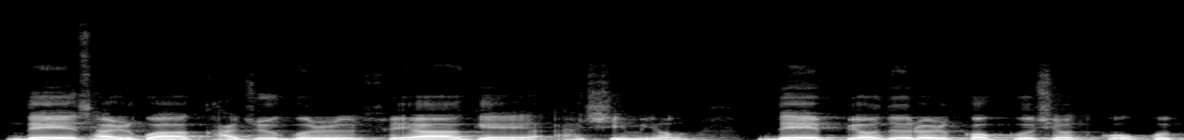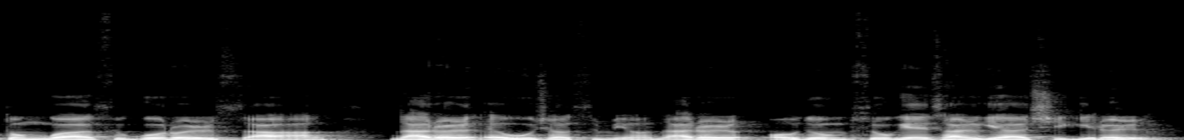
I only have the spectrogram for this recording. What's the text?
내 살과 가죽을 쇠하게 하시며 내 뼈들을 꺾으셨고 고통과 수고를 쌓아 나를 애우셨으며 나를 어둠 속에 살게 하시기를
